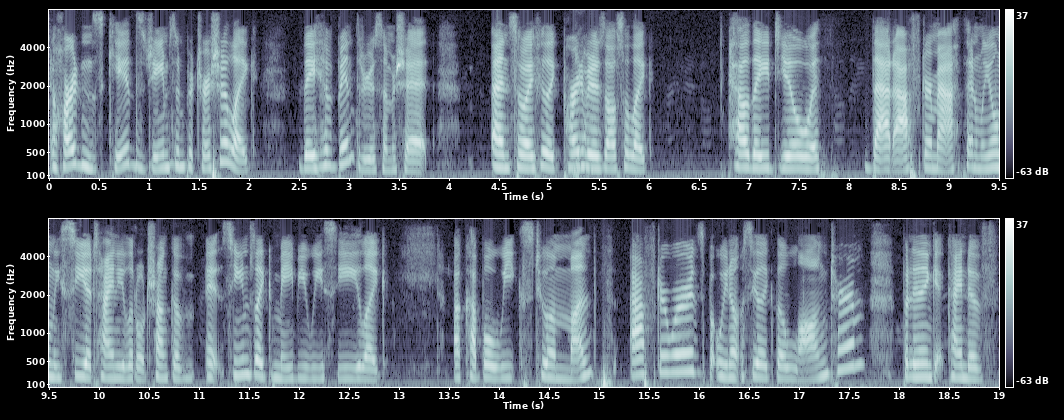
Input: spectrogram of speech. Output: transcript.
Hardin's kids james and patricia like they have been through some shit. And so i feel like part of it is also like how they deal with that aftermath. And we only see a tiny little chunk of it seems like maybe we see like a couple weeks to a month afterwards, but we don't see like the long term. But I think it kind of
